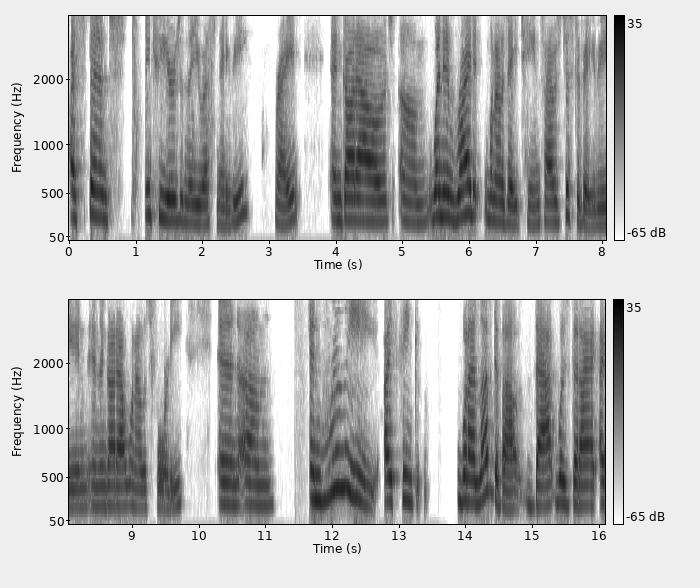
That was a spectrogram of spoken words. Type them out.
I spent 22 years in the U.S. Navy, right? And got out, um, went in right when I was 18, so I was just a baby, and, and then got out when I was 40, and um, and really, I think what I loved about that was that I, I,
